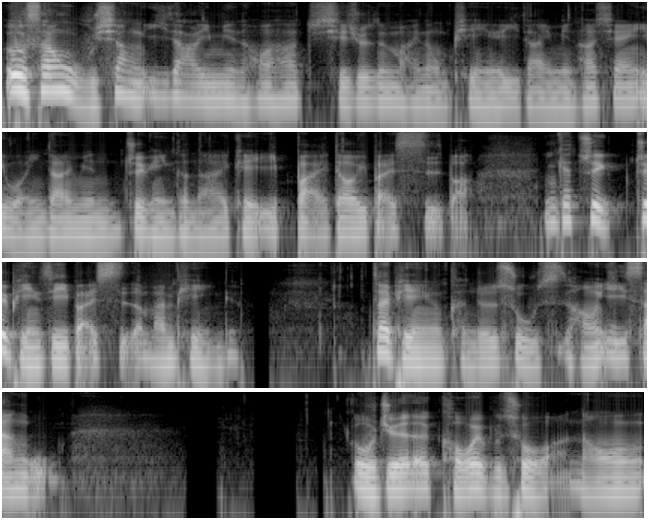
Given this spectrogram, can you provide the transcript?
二三五巷意大利面的话，它其实就是买那种便宜的意大利面。它现在一碗意大利面最便宜可能还可以一百到一百四吧，应该最最便宜是一百四的，蛮便宜的。再便宜可能就是素食，好像一三五。我觉得口味不错啊，然后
